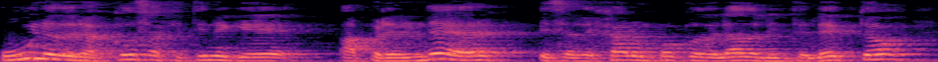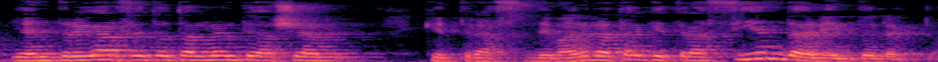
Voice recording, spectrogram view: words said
una de las cosas que tiene que aprender es a dejar un poco de lado el intelecto y a entregarse totalmente a Shem, que tras, de manera tal que trascienda el intelecto.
